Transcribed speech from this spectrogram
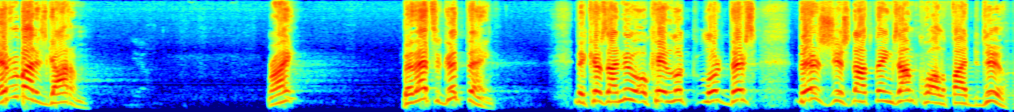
Everybody's got them. Right? But that's a good thing. Because I knew, okay, look, Lord, there's there's just not things I'm qualified to do.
